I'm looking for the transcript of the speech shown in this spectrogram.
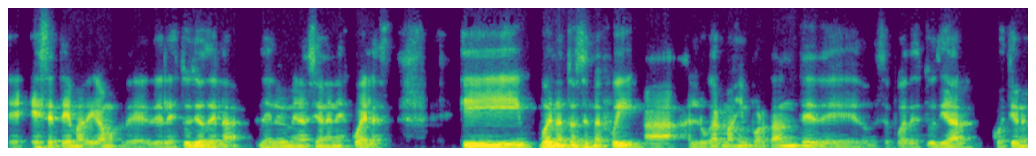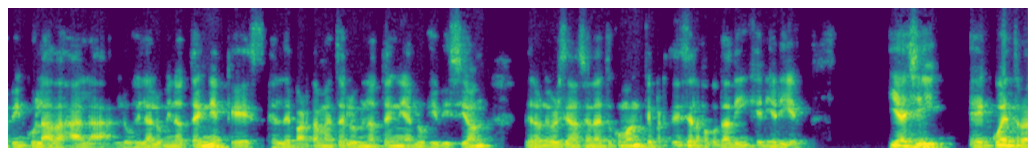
eh, ese tema, digamos, del estudio de la, de la iluminación en escuelas. Y bueno, entonces me fui al lugar más importante de donde se puede estudiar cuestiones vinculadas a la luz y la luminotecnia, que es el Departamento de Luminotecnia, Luz y Visión de la Universidad Nacional de Tucumán, que pertenece a la Facultad de Ingeniería. Y allí encuentro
